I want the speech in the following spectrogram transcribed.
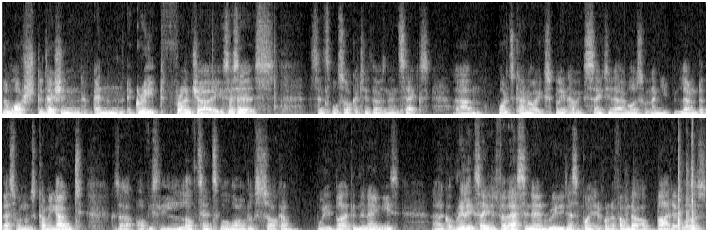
the worst edition in a great franchise. This is Sensible Soccer 2006. Um, words cannot explain how excited I was when I knew, learned that this one was coming out, because I obviously loved Sensible World of Soccer way back in the 90s. I got really excited for this and then really disappointed when I found out how bad it was.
